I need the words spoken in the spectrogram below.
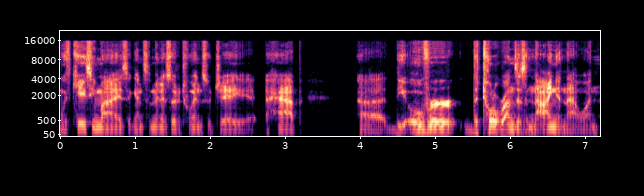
with Casey Mize against the Minnesota Twins with Jay Happ, uh, the over the total runs is nine in that one.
